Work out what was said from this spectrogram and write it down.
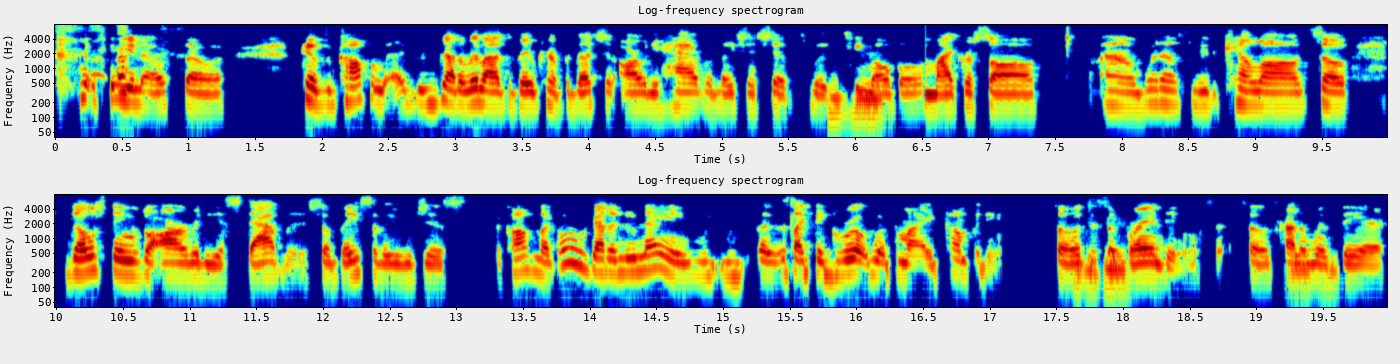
you know, so. Because Kaufman, uh, you got to realize the Baby Girl Production already had relationships with Mhm. T-Mobile, Microsoft, um, what else? We Kellogg. So those things were already established. So basically, it was just the Kaufman like, oh, we got a new name. Uh, It's like they grew up with my company, so it's just a Mhm. branding. So, it kind of went there,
